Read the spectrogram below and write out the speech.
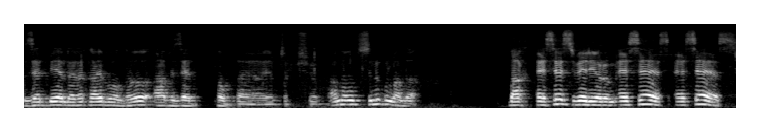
Z bir yerlere kayboldu. Abi Z topta ya yapacak bir şey yok. Ama ultisini kullandı. Bak SS veriyorum SS SS.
